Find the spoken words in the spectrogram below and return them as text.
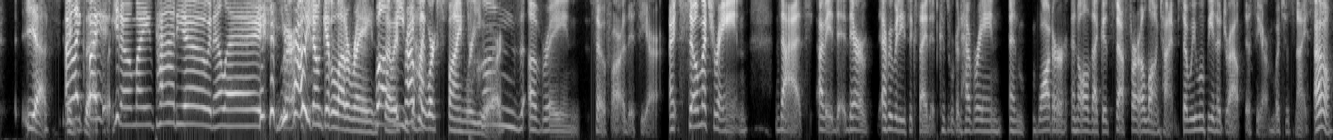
yes, I like my, you know, my patio in LA. You probably don't get a lot of rain, Well, so it probably works fine where you are. tons of rain so far this year. I so much rain that I mean, th- they're everybody's excited because we're going to have rain and water and all that good stuff for a long time. So we won't be in a drought this year, which is nice. Oh,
